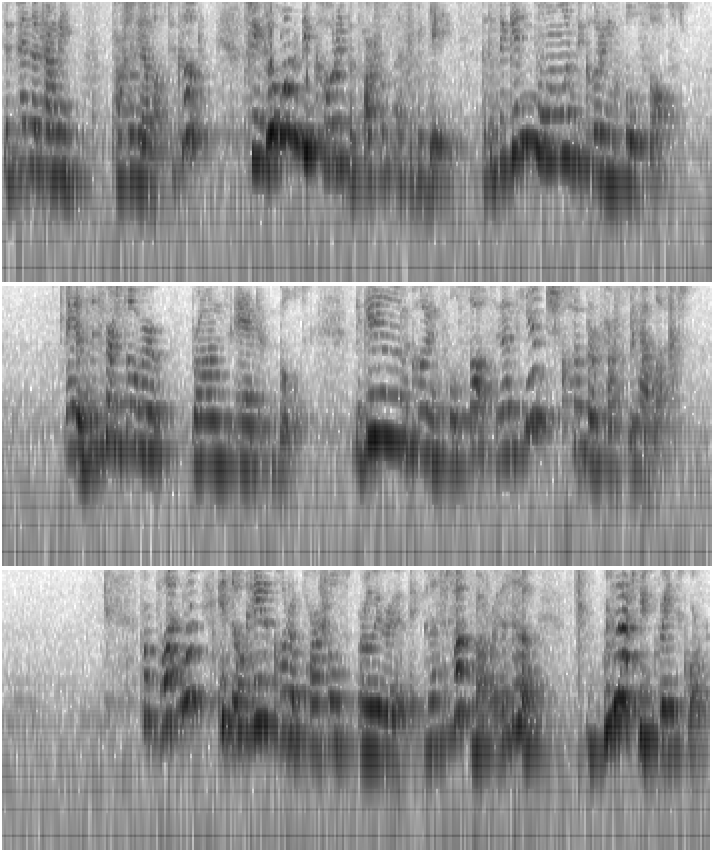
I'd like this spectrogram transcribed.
depends on how many partials you have left to code. So you don't want to be coding the partials at the beginning. At the beginning, you only want to be coding full solves. Again, this is for silver, bronze, and gold. Beginning, you want to be coding full solves, and at the end, just code up whatever partials you have left. For platinum, it's okay to code up partials earlier the thing, because as we talked about, right, this is a this is actually a great score.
